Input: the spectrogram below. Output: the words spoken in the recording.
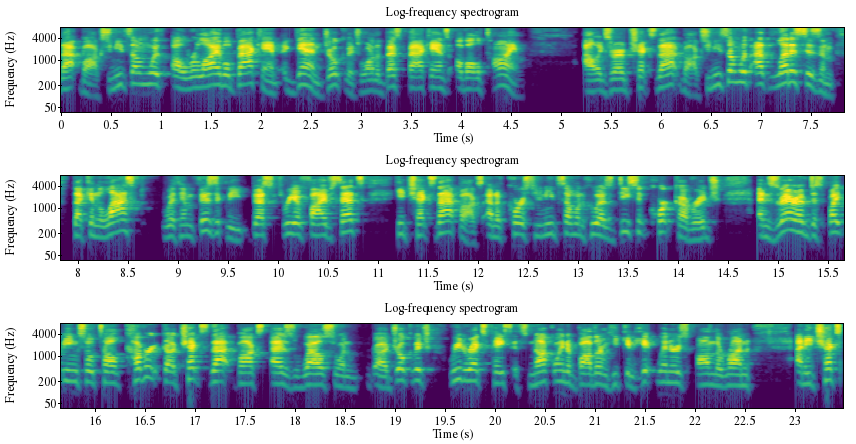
that box. You need someone with a reliable backhand. Again, Djokovic, one of the best backhands of all time. Alex Zverev checks that box. You need someone with athleticism that can last with him physically. Best three of five sets, he checks that box. And of course, you need someone who has decent court coverage. And Zverev, despite being so tall, cover uh, checks that box as well. So when uh, Djokovic redirects pace, it's not going to bother him. He can hit winners on the run, and he checks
